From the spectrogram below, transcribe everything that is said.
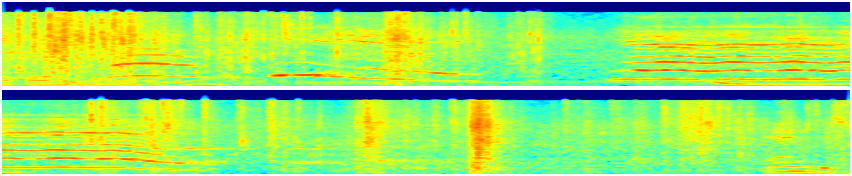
Ito yan. And this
